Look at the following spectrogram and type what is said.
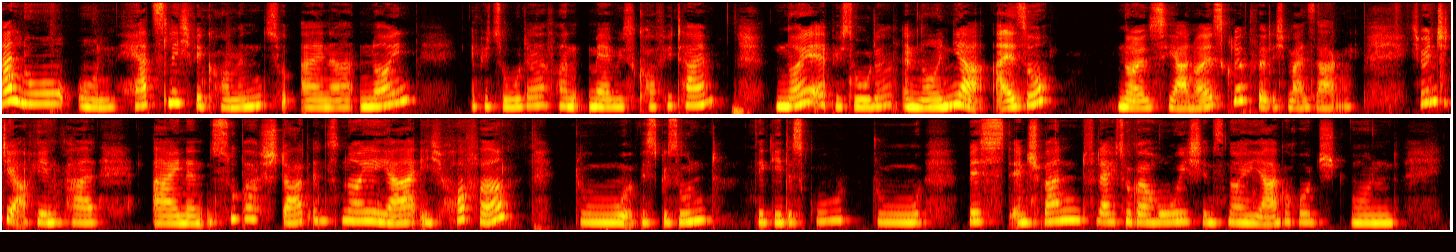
Hallo und herzlich willkommen zu einer neuen Episode von Mary's Coffee Time. Neue Episode im neuen Jahr. Also neues Jahr, neues Glück, würde ich mal sagen. Ich wünsche dir auf jeden Fall einen super Start ins neue Jahr. Ich hoffe, du bist gesund, dir geht es gut, du bist entspannt, vielleicht sogar ruhig ins neue Jahr gerutscht und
